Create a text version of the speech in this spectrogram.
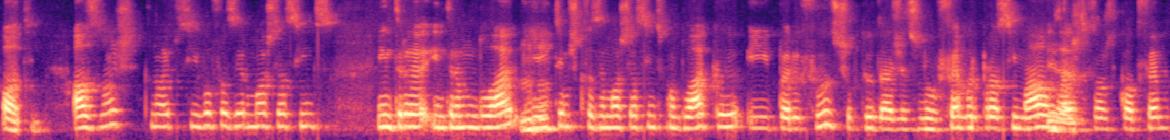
ótimo. Há lesões que não é possível fazer uma osteossíntese intra, intramedular uhum. e aí uhum. temos que fazer uma osteossíntese com placa e parafusos, sobretudo às vezes no fémur proximal, nas lesões de colo de fémur,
